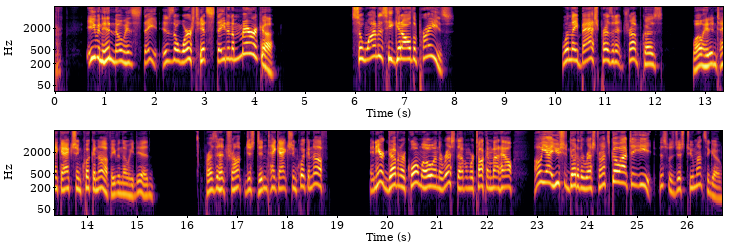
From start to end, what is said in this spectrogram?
even him know his state is the worst hit state in America. So why does he get all the praise? When they bash President Trump because, well, he didn't take action quick enough, even though he did. President Trump just didn't take action quick enough. And here, Governor Cuomo and the rest of them were talking about how, oh, yeah, you should go to the restaurants, go out to eat. This was just two months ago.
